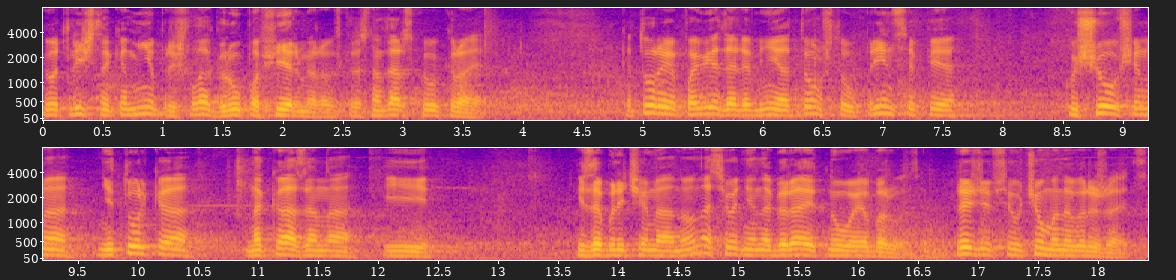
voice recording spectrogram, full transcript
И вот лично ко мне пришла группа фермеров из Краснодарского края, которые поведали мне о том, что в принципе Кущевщина не только наказана и изобличена, но она сегодня набирает новые обороты. Прежде всего, в чем она выражается?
